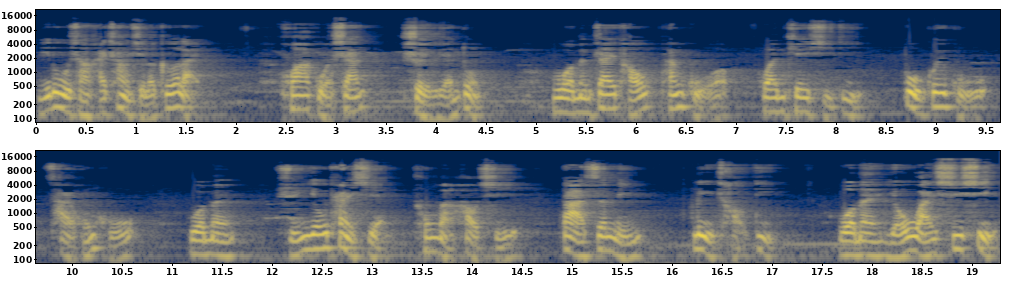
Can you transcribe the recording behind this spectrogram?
一路上还唱起了歌来：花果山水帘洞，我们摘桃攀果，欢天喜地不归谷；彩虹湖，我们寻幽探险，充满好奇；大森林绿草地，我们游玩嬉戏，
